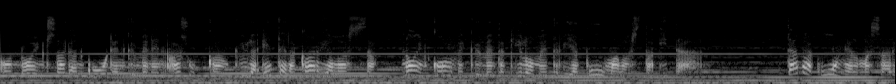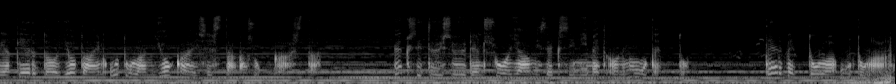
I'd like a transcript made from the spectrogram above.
on noin 160 asukkaan kylä Etelä-Karjalassa, noin 30 kilometriä Puumalasta itään. Tämä kuunnelmasarja kertoo jotain Utulan jokaisesta asukkaasta. Yksityisyyden suojaamiseksi nimet on muutettu. Tervetuloa Utulaan.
